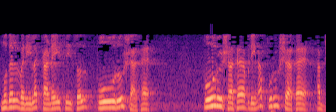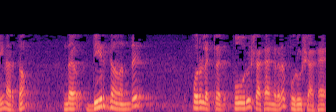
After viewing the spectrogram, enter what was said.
முதல் வரியில கடைசி சொல் பூருஷக. பூருஷக அப்படின்னா புருஷக அப்படின்னு அர்த்தம். இந்த தீர்க்கம் வந்து பொருளற்றது. புருஷகங்கிறத புருஷக.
